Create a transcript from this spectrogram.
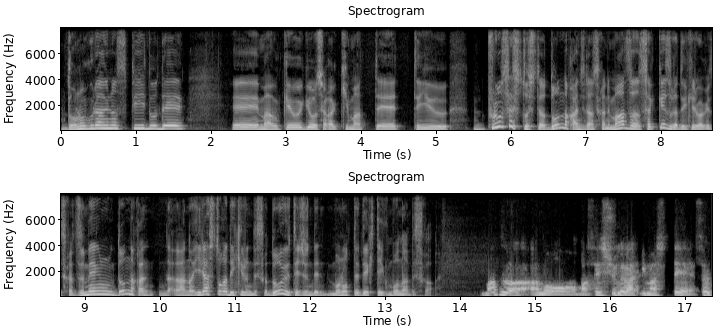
どのぐらいのスピードで、えーまあ、請負業者が決まってっていうプロセスとしてはどんな感じなんですかね。まずは設計図ができるわけですか。図面どんなかんあのイラストができるんですか。どういう手順でものってできていくものなんですか。まずは、あのまあ、接種がいまして、それ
